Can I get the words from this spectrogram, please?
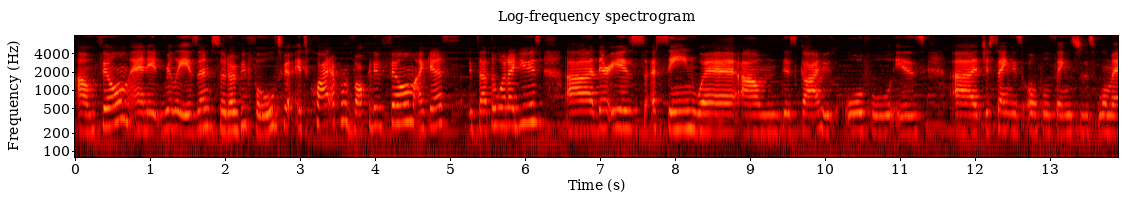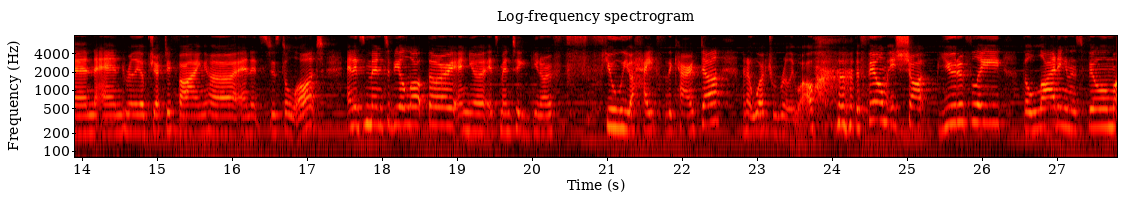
um, film, and it really isn't, so don't be fooled. It's quite a provocative film, I guess is that the word I'd use? Uh, there is a scene where um, this guy who's awful is uh, just saying these awful things to this woman and really objectifying her and it's just a lot. And it's meant to be a lot though and you're, it's meant to, you know, fuel your hate for the character and it worked really well. the film is shot beautifully, the lighting in this film,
